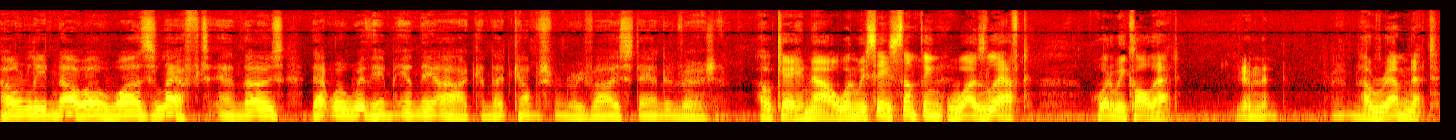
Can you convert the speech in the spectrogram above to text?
Only Noah was left, and those that were with him in the ark. And that comes from the Revised Standard Version. Okay, now when we say something was left, what do we call that? Remnant. A remnant.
